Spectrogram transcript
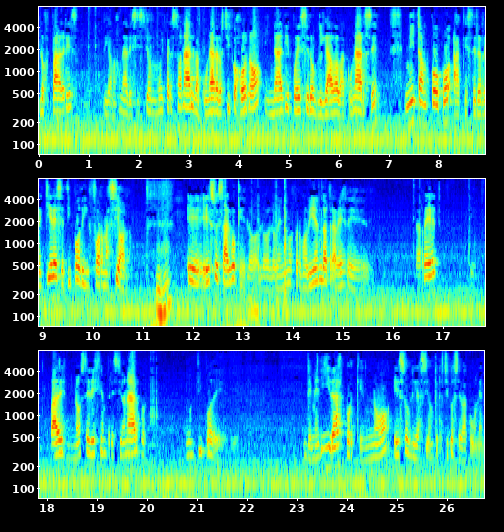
los padres, digamos, una decisión muy personal, vacunar a los chicos o no, y nadie puede ser obligado a vacunarse, ni tampoco a que se le requiere ese tipo de información. Eh, eso es algo que lo, venimos promoviendo a través de, la red. Los padres no se dejen presionar por un tipo de, de medidas porque no es obligación que los chicos se vacunen.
